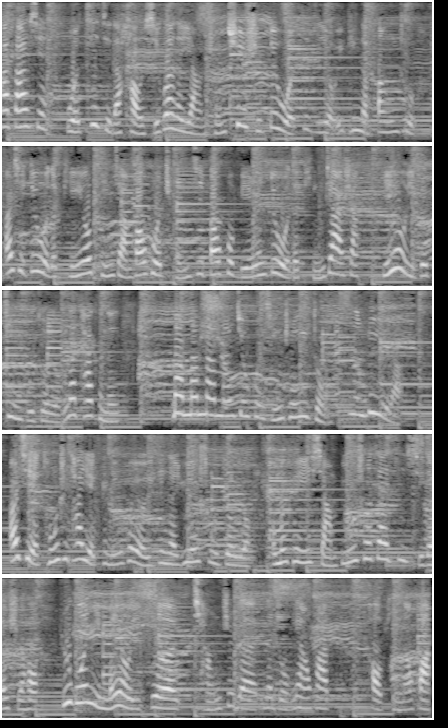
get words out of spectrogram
他发现我自己的好习惯的养成确实对我自己有一定的帮助，而且对我的评优评奖，包括成绩，包括别人对我的评价上也有一个进步作用。那他可能慢慢慢慢就会形成一种自律了，而且同时他也肯定会有一定的约束作用。我们可以想，比如说在自习的时候，如果你没有一个强制的那种量化。考评的话，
